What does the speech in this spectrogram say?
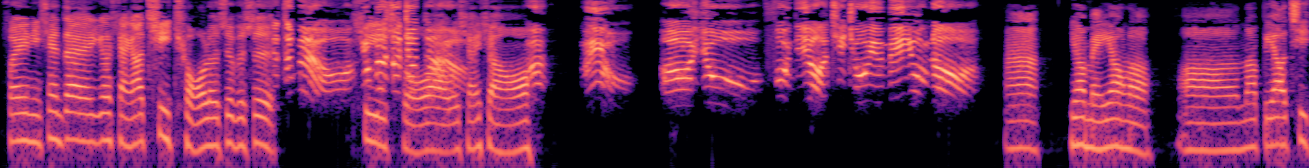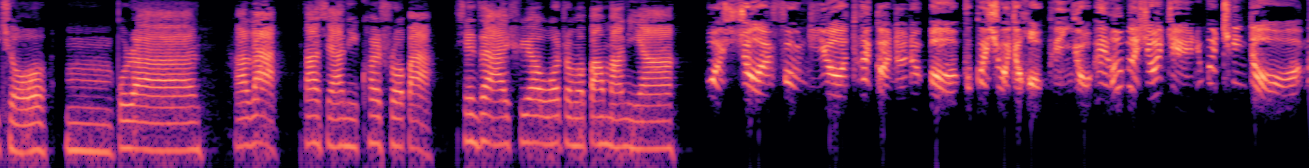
所以你现在又想要气球了，是不是？小师妹啊气球啊，我想想哦。啊、没有，哎呦，气球也没用了。啊，又没用了啊，那不要气球，嗯，不然好啦，大侠你快说吧，现在还需要我怎么帮忙你啊？哇塞，凤梨啊，太感人了吧！不愧是我的好朋友。哎，蛤蟆小姐，你没听到？没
